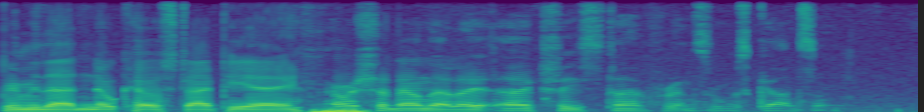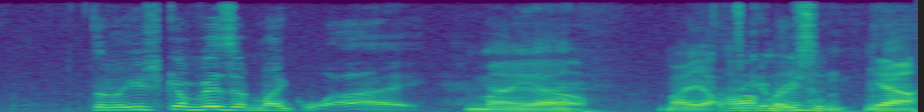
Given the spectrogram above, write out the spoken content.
Bring me that No Coast IPA. I wish I'd known that. I actually still have friends in Wisconsin. They're like, you should come visit. I'm like, why? My uh, Oh, my that's aunt lives reason. in yeah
